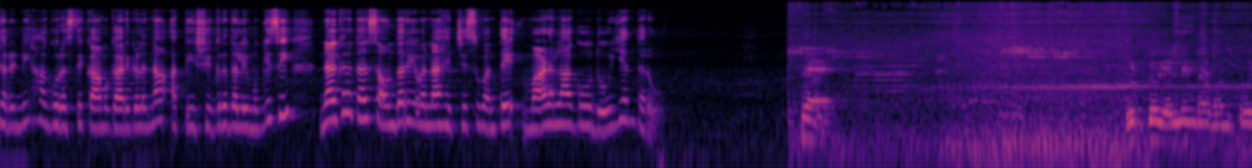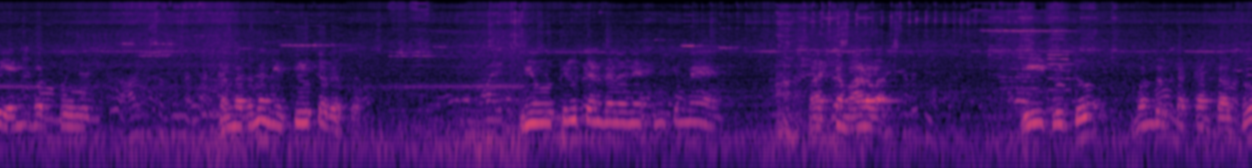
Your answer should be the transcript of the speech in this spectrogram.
ಚರಂಡಿ ಹಾಗೂ ರಸ್ತೆ ಕಾಮಗಾರಿಗಳನ್ನು ಅತಿ ಶೀಘ್ರದಲ್ಲಿ ಮುಗಿಸಿ ನಗರದ ಸೌಂದರ್ಯವನ್ನ ಹೆಚ್ಚಿಸುವಂತೆ ಮಾಡಲಾಗುವುದು ಎಂದರು. ದುಡ್ಡು ಎಲ್ಲಿಂದ ಬಂತು, ಹೆಂಗ್ ಬಂತು ಅನ್ನೋದನ್ನ ನೀವು ತಿಳ್ಕೋಬೇಕು. ನೀವು ತಿಳ್ಕೊಂಡಲ್ಲೇ ಸುಮ್ ಸುಮ್ಮನೆ ಭಾಷಣ ಮಾಡುವ. ಈ ದುಡ್ಡು ಬಂದಿರತಕ್ಕಂಥದ್ದು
